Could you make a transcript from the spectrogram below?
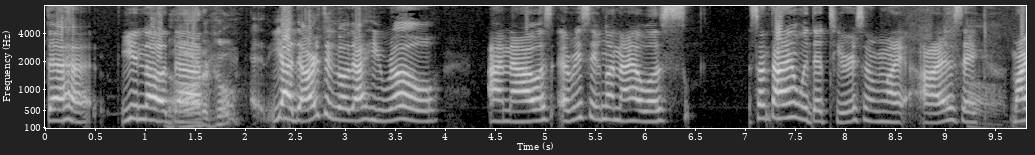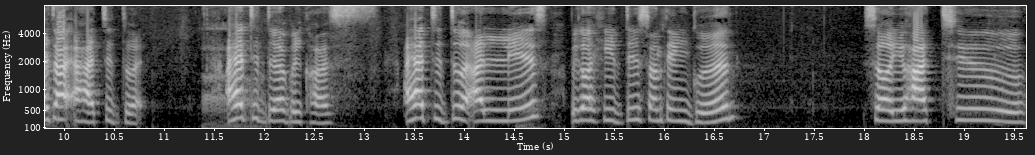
the, you know, The the, article. yeah, the article that he wrote, and I was every single night I was, sometimes with the tears in my eyes, say, Oh. Marta, I had to do it. I had to do it because I had to do it at least because he did something good. So you had to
